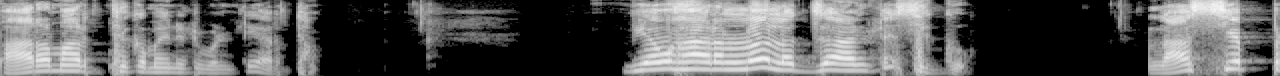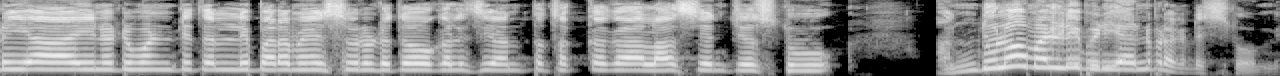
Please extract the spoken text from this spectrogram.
పారమార్థికమైనటువంటి అర్థం. వ్యవహారంలో లజ్జ అంటే సిగ్గు. లాస్యప్రియ అయినటువంటి తల్లి పరమేశ్వరుడితో కలిసి అంత చక్కగా లాస్యం చేస్తూ అందులో మళ్ళీ బిడియాన్ని ప్రకటిస్తోంది.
